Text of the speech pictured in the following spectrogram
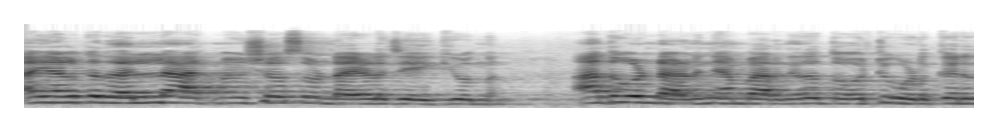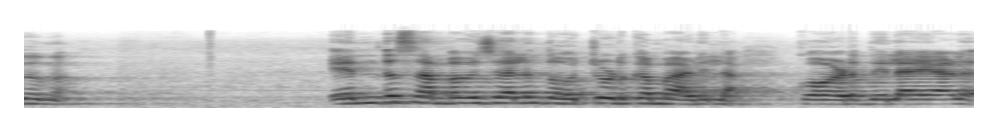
അയാൾക്ക് നല്ല ആത്മവിശ്വാസം ഉണ്ട് അയാൾ ജയിക്കുമെന്ന്. അതുകൊണ്ടാണ് ഞാൻ പറഞ്ഞത് തോറ്റു കൊടുക്കരുതെന്ന്. എന്ത് സംഭവിച്ചാലും തോറ്റു കൊടുക്കാൻ പാടില്ല. കോടതിയിൽ അയാൾ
